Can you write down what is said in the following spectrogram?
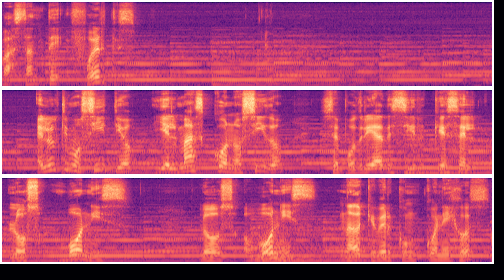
bastante fuertes. El último sitio y el más conocido se podría decir que es el Los Bonis. Los Bonis nada que ver con conejos.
